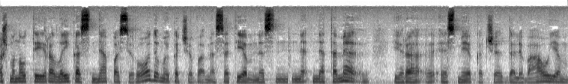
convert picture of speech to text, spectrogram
aš manau, tai yra laikas ne pasirodymui, kad čia va, mes atėjom, nes ne, ne tame yra esmė, kad čia dalyvaujam,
